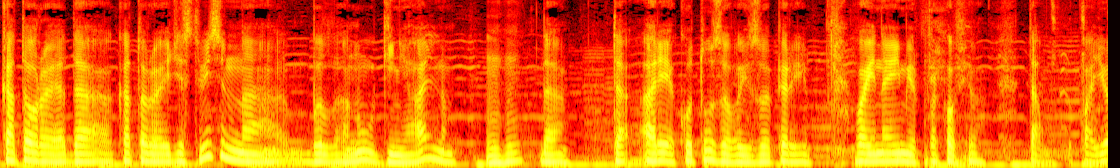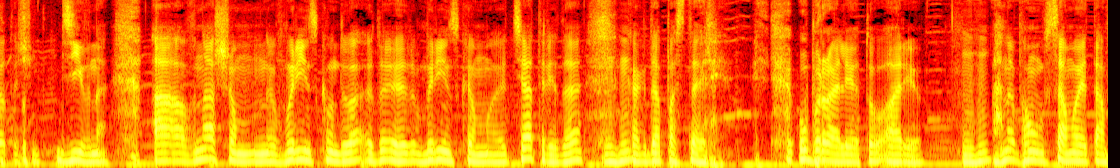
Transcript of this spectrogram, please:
которое, да, которое действительно было, ну, гениальным, Мгм. да. Это ария Кутузова из оперы «Война и мир» Прокофьева. Там поет очень дивно. А в нашем, в Мариинском, два- э, в Мариинском театре, да, когда поставили, убрали эту арию. Она, по-моему, самая там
